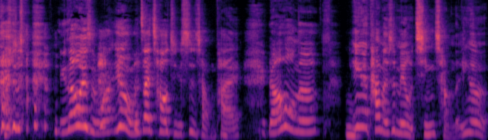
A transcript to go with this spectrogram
但是你知道为什么吗？因为我们在超级市场拍，然后呢，因为他们是没有清场的，因为。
